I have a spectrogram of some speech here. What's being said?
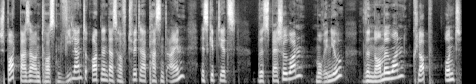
Sportbuzzer und Thorsten Wieland ordnen das auf Twitter passend ein. Es gibt jetzt The Special One, Mourinho, The Normal One, Klopp und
